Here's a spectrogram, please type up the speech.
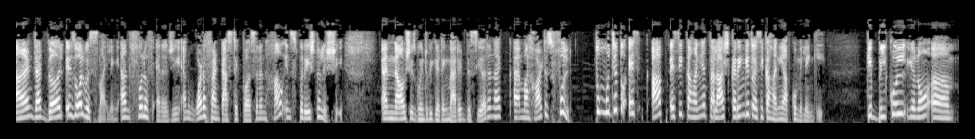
and that girl is always smiling and full of energy and what a fantastic person and how inspirational is she and now she is going to be getting married this year and I my heart is full तो मुझे तो ऐस, आप ऐसी कहानियां तलाश करेंगे तो ऐसी कहानियां आपको मिलेंगी कि बिल्कुल यू you नो know, uh,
